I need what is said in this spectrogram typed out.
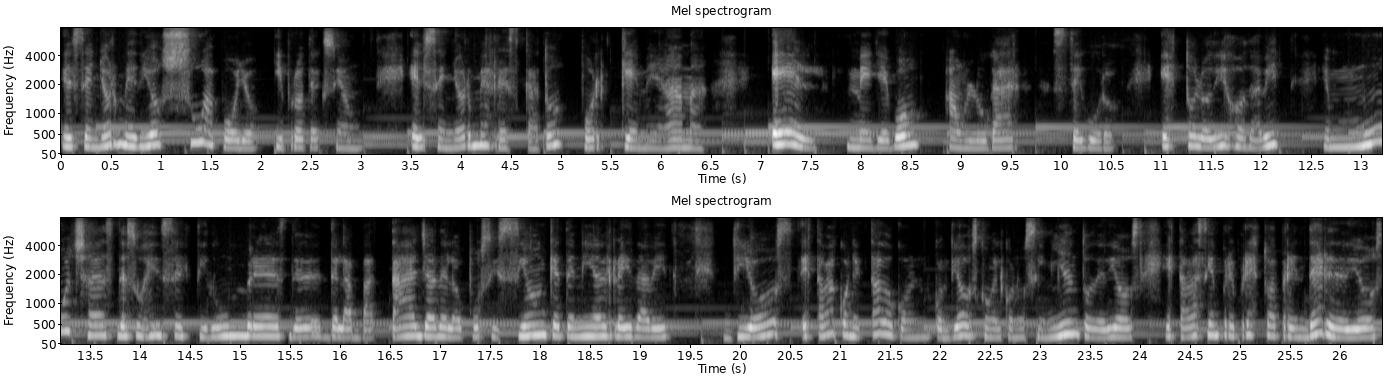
el Señor me dio su apoyo y protección. El Señor me rescató porque me ama. Él me llevó a un lugar seguro. Esto lo dijo David muchas de sus incertidumbres, de, la batalla, de la oposición que tenía el rey David. Dios estaba conectado con, Dios, con el conocimiento de Dios, estaba siempre presto a aprender de Dios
